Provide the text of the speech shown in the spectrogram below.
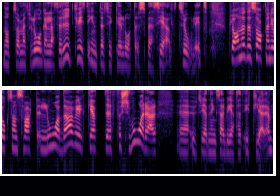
Något som meteorologen Lasse Rydqvist inte tycker låter speciellt troligt. Planet saknade ju också en svart låda vilket eh, försvårar eh, utredningsarbetet ytterligare.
